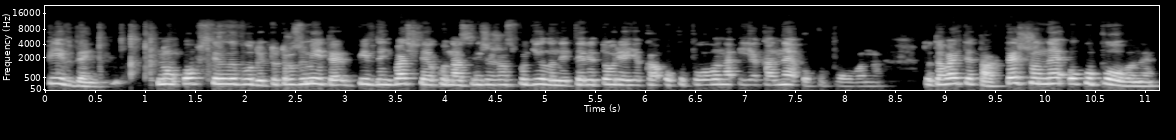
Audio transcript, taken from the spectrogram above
Південь. Ну, обстріли будуть. Тут розумієте, південь, бачите, як у нас він же ж розподілений, територія, яка окупована і яка не окупована. То давайте так: те, що не окуповане,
